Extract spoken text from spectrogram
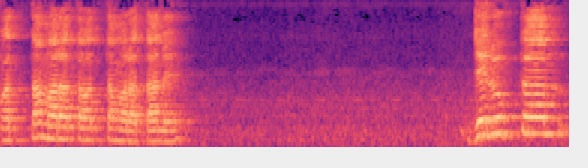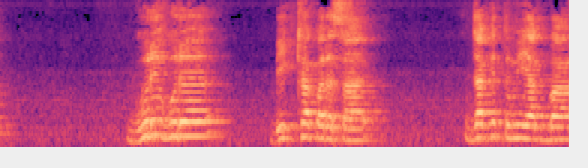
ওয়াত্তামারাতা ওয়াত্তামারাতানে যে লোকটা ঘুরে ঘুরে ভিক্ষা করে চায় যাকে তুমি একবার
